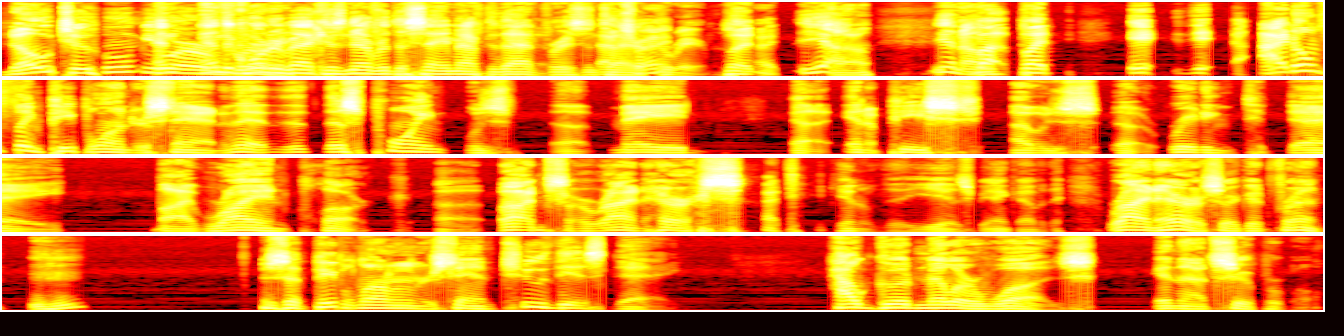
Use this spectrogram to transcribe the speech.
know to whom you and, are and the quarterback is never the same after that for his entire right. career but right. yeah Uh, you know but but it, it- I don't think people understand. and th- th- This point was uh, made uh, in a piece I was uh, reading today by Ryan Clark. Uh, I'm sorry, Ryan Harris. I think you know the ESPN guy. Ryan Harris, our good friend, Mhm. is that people don't understand to this day how good Miller was in that Super Bowl.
